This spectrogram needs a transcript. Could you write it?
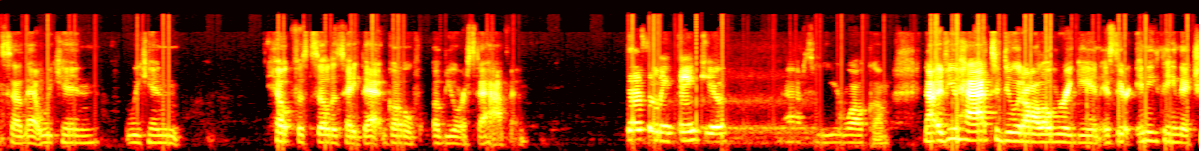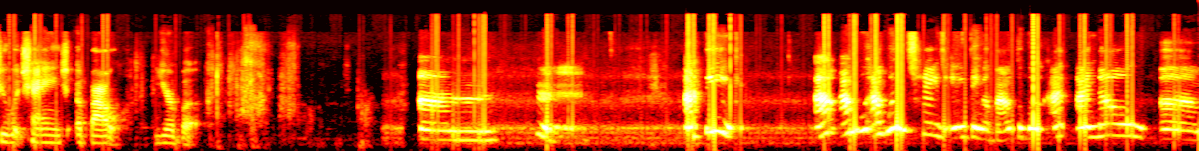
so that we can we can help facilitate that goal of yours to happen. Definitely, thank you. Absolutely, you're welcome. Now, if you had to do it all over again, is there anything that you would change about your book? Um, hmm. I think I, I, wouldn't change anything about the book. I, I know um,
